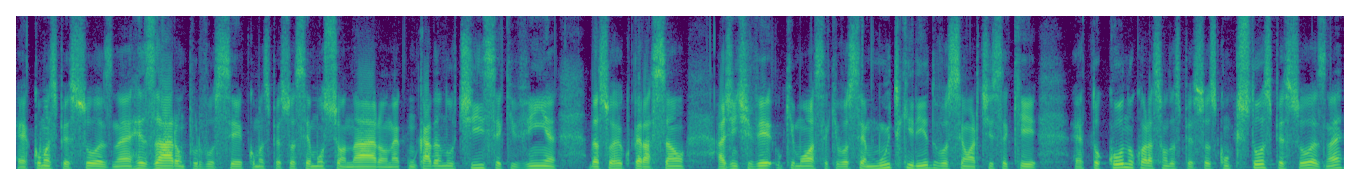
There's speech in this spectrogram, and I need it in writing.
é, como as pessoas né, rezaram por você, como as pessoas se emocionaram né, com cada notícia que vinha da sua recuperação. A gente vê o que mostra que você é muito querido, você é um artista que é, tocou no coração das pessoas, conquistou as pessoas. Né?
